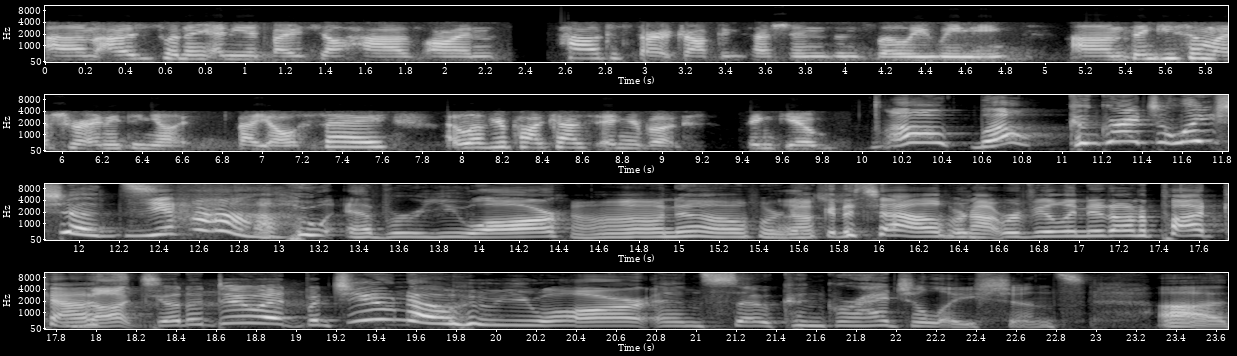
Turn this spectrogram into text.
Um, I was just wondering any advice y'all have on how to start dropping sessions and slowly weaning. Um, thank you so much for anything that y'all say. I love your podcast and your books. Thank you. Oh, well, congratulations. Yeah. Uh, whoever you are. Oh, no, we're not going to tell. We're not revealing it on a podcast. Not gonna do it, but you know who you are, and so congratulations. Uh,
